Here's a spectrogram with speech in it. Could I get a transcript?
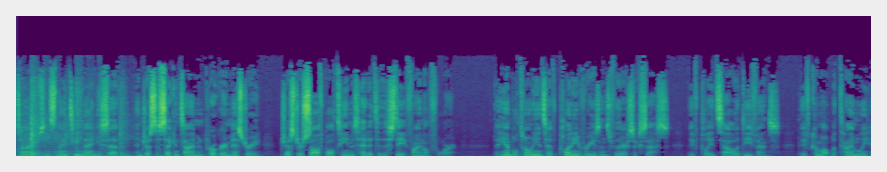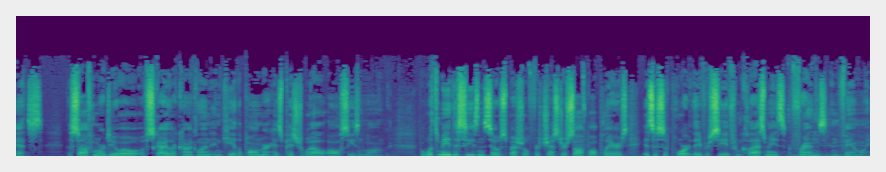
Time since 1997, and just the second time in program history, Chester's softball team is headed to the state Final Four. The Hambletonians have plenty of reasons for their success. They've played solid defense. They've come up with timely hits. The sophomore duo of Skylar Conklin and Kayla Palmer has pitched well all season long. But what's made this season so special for Chester softball players is the support they've received from classmates, friends, and family.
